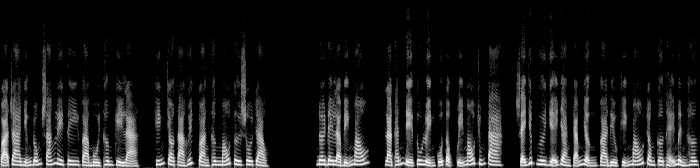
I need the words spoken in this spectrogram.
tỏa ra những đốm sáng li ti và mùi thơm kỳ lạ, khiến cho tà huyết toàn thân máu tươi sôi trào. Nơi đây là biển máu, là thánh địa tu luyện của tộc quỷ máu chúng ta, sẽ giúp ngươi dễ dàng cảm nhận và điều khiển máu trong cơ thể mình hơn.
